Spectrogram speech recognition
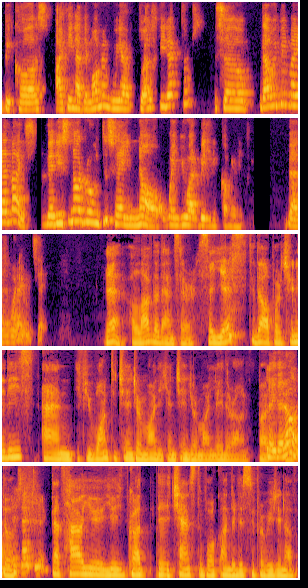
because I think at the moment we are 12 directors. So that would be my advice. There is no room to say no when you are building community. That's what I would say. Yeah, I love that answer. Say yes to the opportunities. And if you want to change your mind, you can change your mind later on. But later on, exactly. That's how you you got the chance to work under the supervision of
